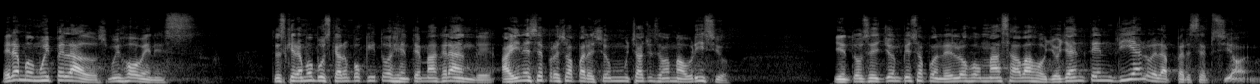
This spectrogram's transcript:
éramos muy pelados, muy jóvenes. Entonces queríamos buscar un poquito de gente más grande. Ahí en ese proceso apareció un muchacho que se llama Mauricio. Y entonces yo empiezo a poner el ojo más abajo. Yo ya entendía lo de la percepción.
